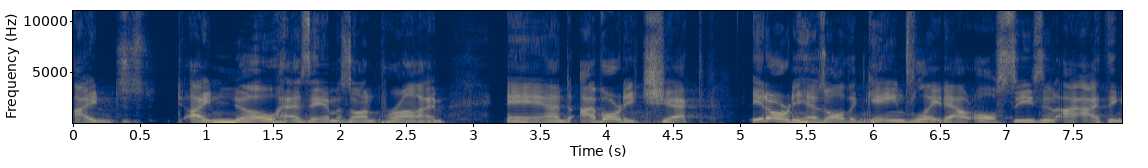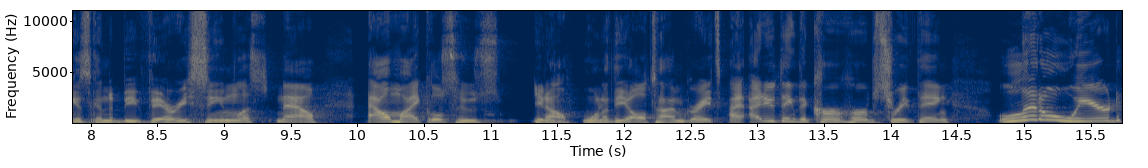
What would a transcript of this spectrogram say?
I just, I know has Amazon Prime, and I've already checked. It already has all the games laid out all season. I, I think it's going to be very seamless. Now, Al Michaels, who's you know one of the all-time greats, I, I do think the Kirk Herbstreit thing little weird,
